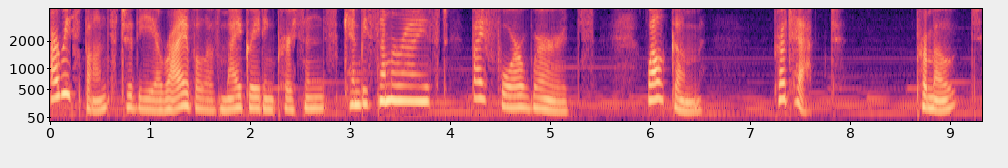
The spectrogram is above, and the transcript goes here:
Our response to the arrival of migrating persons can be summarized by four words welcome, protect, promote,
